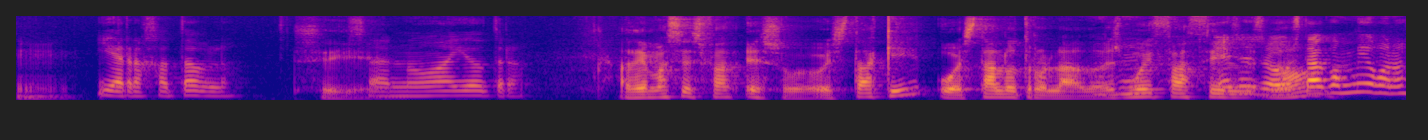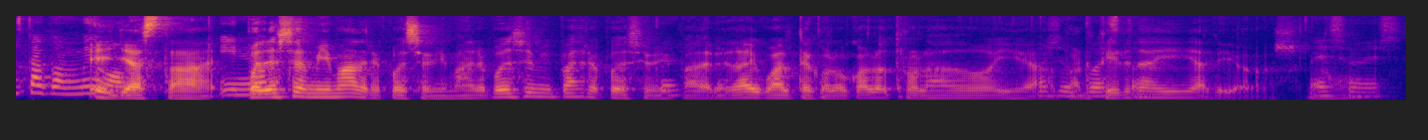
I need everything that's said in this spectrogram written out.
Mm. Y a rajatabla. Sí. O sea, no hay otra. Además es eso, está aquí o está al otro lado. Es muy fácil. Es eso, está conmigo o no está conmigo. Y ya está. puede ser mi madre, puede ser mi madre, puede ser mi padre, puede ser mi padre. Da igual, te coloco al otro lado y a partir de ahí, adiós. Eso es.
